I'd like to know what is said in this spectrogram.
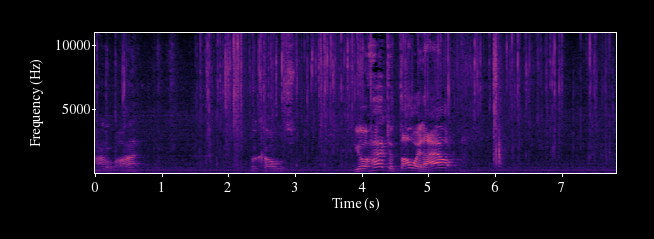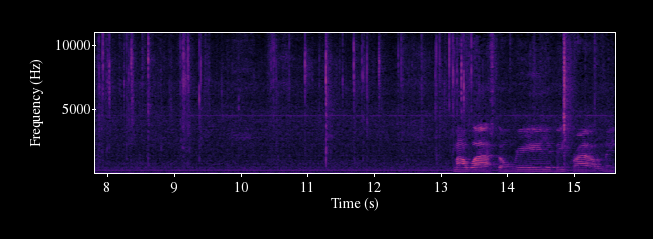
Not a lot. Because you'll have to thaw it out my wife's gonna really be proud of me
